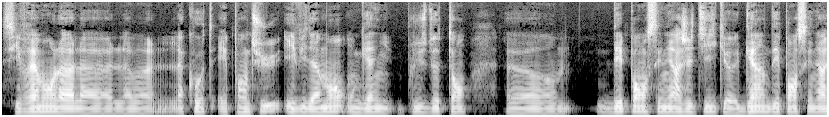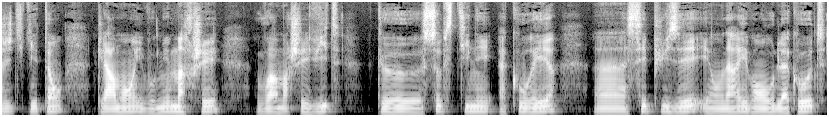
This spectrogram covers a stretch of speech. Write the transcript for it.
si vraiment la, côte est pentue, évidemment, on gagne plus de temps. Euh, dépenses énergétiques, gain dépenses énergétiques et temps, clairement, il vaut mieux marcher, voire marcher vite, que s'obstiner à courir, s'épuiser et on arrive en haut de la côte,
